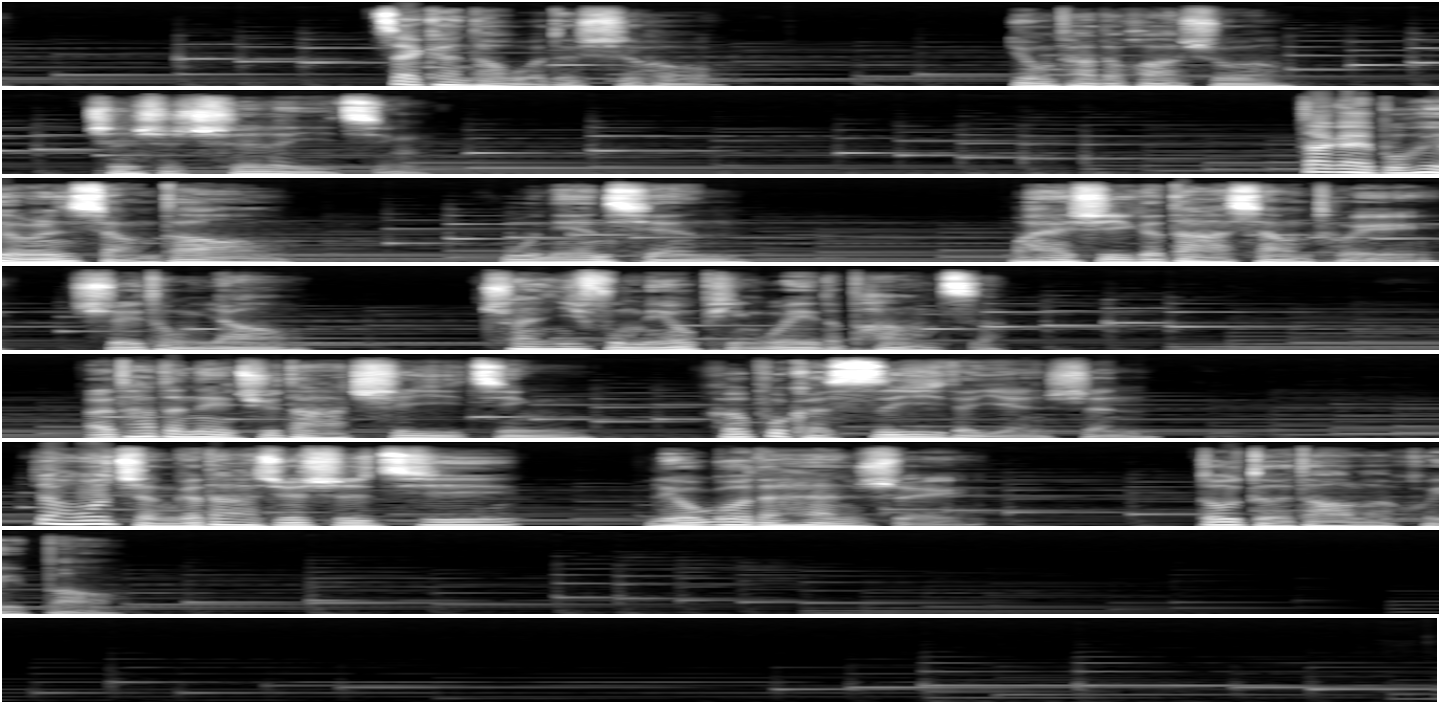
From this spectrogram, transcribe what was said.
再看到我的时候，用他的话说，真是吃了一惊。大概不会有人想到。五年前，我还是一个大象腿、水桶腰、穿衣服没有品味的胖子，而他的那句大吃一惊和不可思议的眼神，让我整个大学时期流过的汗水都得到了回报。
